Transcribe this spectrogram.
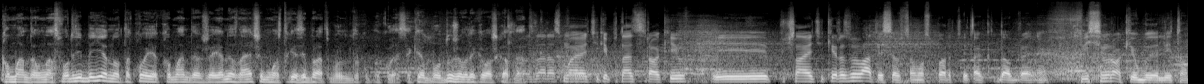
Команда у нас вроді би є, але такої команди вже я не знаю, чи може таке зібрати буде докупи колись. Яке було дуже велика важка атлета. Зараз маю тільки 15 років і починаю тільки розвиватися в цьому спорті так добре. Вісім років буде літом,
